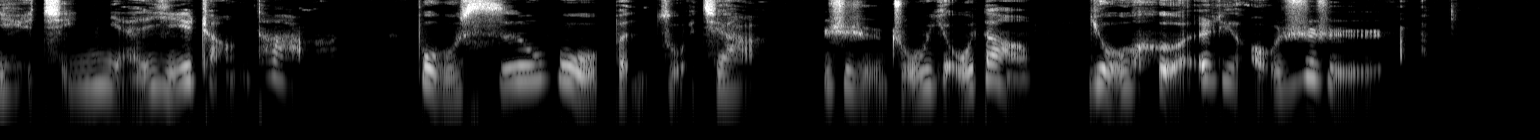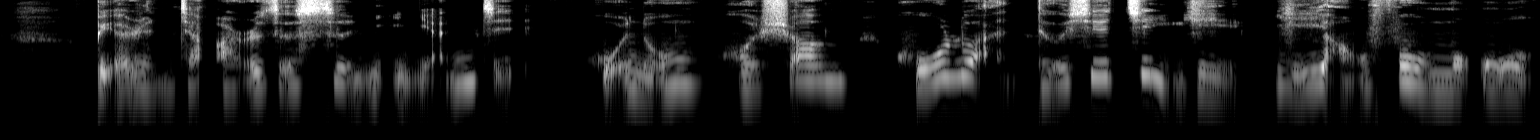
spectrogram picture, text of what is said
你今年已长大，不思务本作家，日逐游荡，又何了日啊？别人家儿子似你年纪，或农或商，胡乱得些进益，以养父母；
